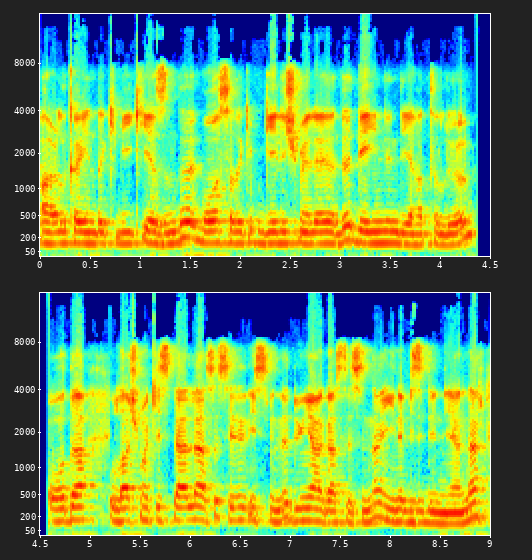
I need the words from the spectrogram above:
Aralık ayındaki bir iki yazında borsadaki bu gelişmelere de değindin diye hatırlıyorum. O da ulaşmak isterlerse senin isminle Dünya Gazetesi'nden yine bizi dinleyenler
